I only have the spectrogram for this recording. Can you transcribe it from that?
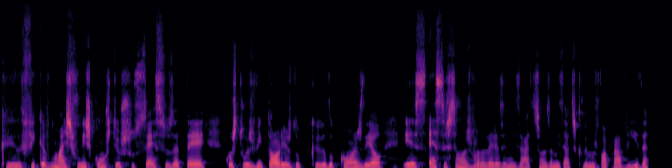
que fica mais feliz com os teus sucessos, até com as tuas vitórias, do que, do que com as dele. Esse, essas são as verdadeiras amizades, são as amizades que devemos levar para a vida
